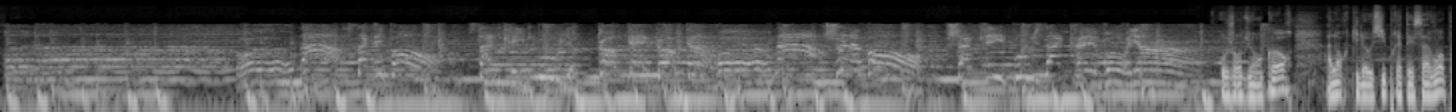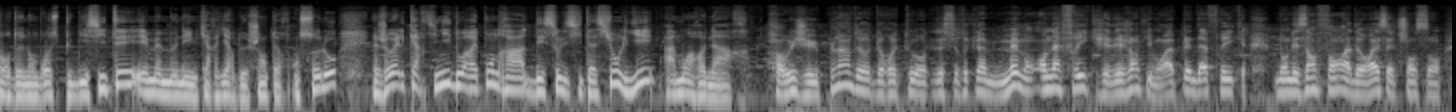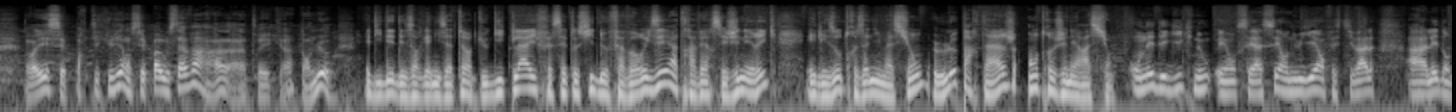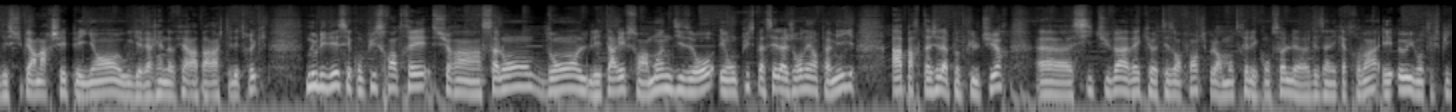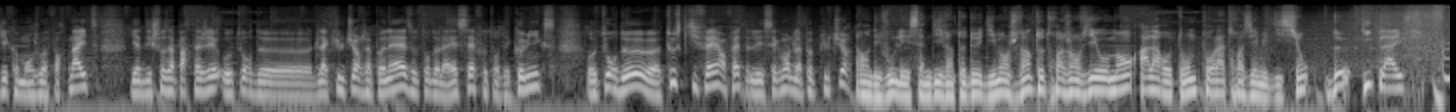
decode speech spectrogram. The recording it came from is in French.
Aujourd'hui encore, alors qu'il a aussi prêté sa voix pour de nombreuses publicités et même mené une carrière de chanteur en solo, Joël Cartini doit répondre à des sollicitations liées à Moi Renard. Oh oui, j'ai eu plein de, de, retours de ce truc-là. Même en, Afrique, j'ai des gens qui m'ont appelé d'Afrique, dont les enfants adoraient cette chanson. Vous voyez, c'est particulier. On ne sait pas où ça va, hein, un truc. Hein. Tant mieux. Et l'idée des organisateurs du Geek Life, c'est aussi de favoriser, à travers ces génériques et les autres animations, le partage entre générations. On est des geeks, nous, et on s'est assez ennuyé en festival à aller dans des supermarchés payants où il y avait rien à faire à part acheter des trucs. Nous, l'idée, c'est qu'on puisse rentrer sur un salon dont les tarifs sont à moins de 10 euros et on puisse passer la journée en famille à partager la pop culture. Euh, si tu vas avec euh, tes enfants, tu peux leur montrer les consoles euh, des années 80 et eux, ils vont t'expliquer comment on joue à Fortnite. Il y a des choses à partager autour de, la culture japonaise, autour de la SF, autour des comics, autour de tout ce qui fait en fait les segments de la pop culture. Rendez-vous les samedis 22 et dimanche 23 janvier au Mans à la Rotonde pour la troisième édition de Geek Life.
